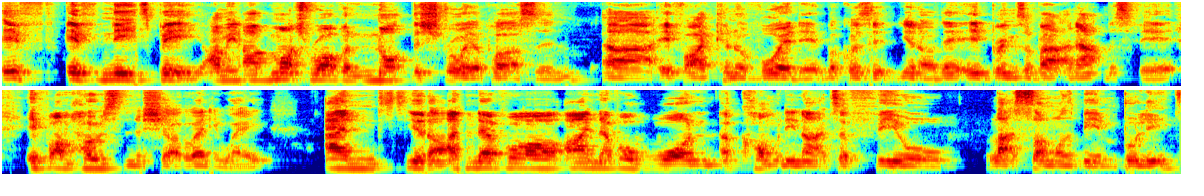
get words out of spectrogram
If if needs be i mean i'd much rather not destroy a person uh, if i can avoid it because it you know it brings about an atmosphere if i'm hosting a show anyway. And you know i never i never want a comedy night to feel like someone's being bullied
